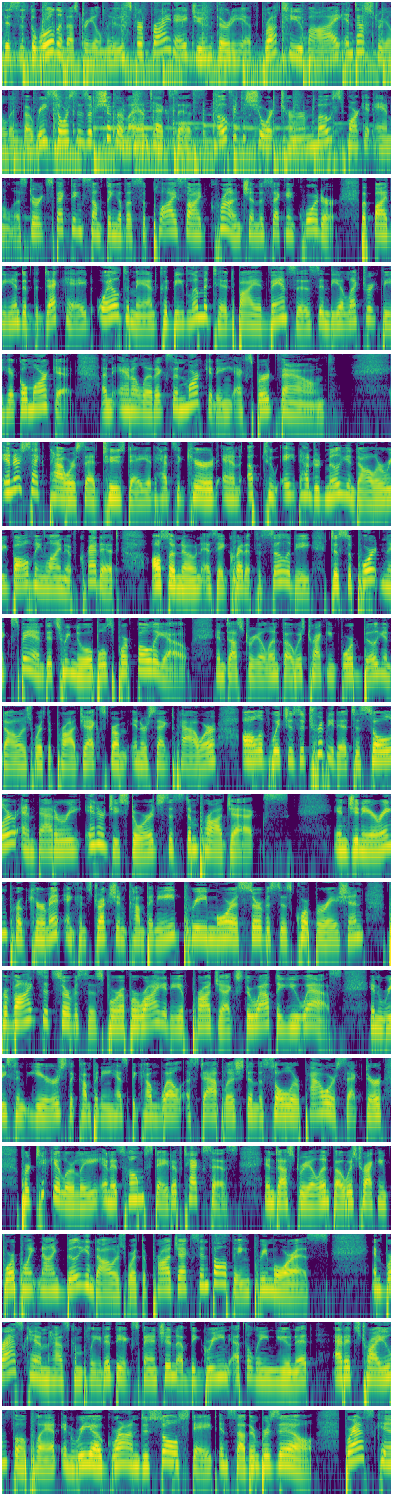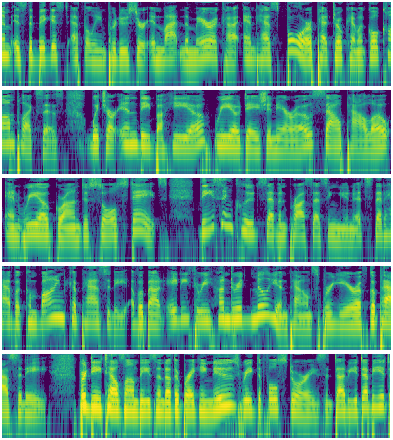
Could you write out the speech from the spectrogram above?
This is the World Industrial News for Friday, June 30th, brought to you by Industrial Info Resources of Sugarland, Texas. Over the short term, most market analysts are expecting something of a supply side crunch in the second quarter, but by the end of the decade, oil demand could be limited by advances in the electric vehicle market, an analytics and marketing expert found. Intersect Power said Tuesday it had secured an up to $800 million revolving line of credit, also known as a credit facility, to support and expand its renewables portfolio. Industrial Info is tracking $4 billion worth of projects from Intersect Power, all of which is attributed to solar and battery energy storage system projects. Engineering, procurement, and construction company Primoris Services Corporation provides its services for a variety of projects throughout the U.S. In recent years, the company has become well established in the solar power sector, particularly in its home state of Texas. Industrial Info is tracking $4.9 billion worth of projects involving Primoris. And Braskem has completed the expansion of the green ethylene unit at its Triunfo plant in Rio Grande do Sul state in southern Brazil. Braskem is the biggest ethylene producer in Latin America and has four petrochemical complexes, which are in the Bahia, Rio de Janeiro, Sao Paulo, and Rio Grande do Sul states. These include seven processing units that have a combined capacity of about 8,300 million pounds per year of capacity. For details on these and other breaking news, read the full stories at www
